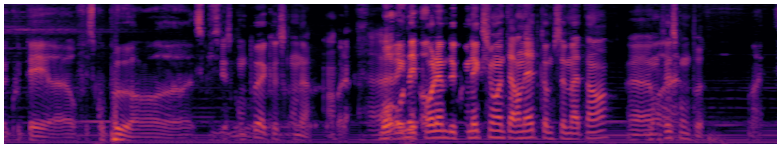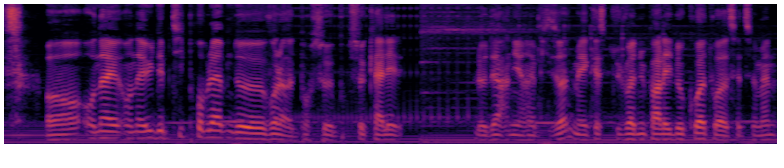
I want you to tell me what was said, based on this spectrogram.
écoutez, euh, on fait ce qu'on peut. Hein, ce qu'on peut avec ce qu'on a. hein. Voilà. Euh, Bon, avec on des est- problèmes de connexion internet comme ce matin, euh, on fait ce qu'on peut. Euh, on, a, on a eu des petits problèmes de voilà pour se, pour se caler le dernier épisode, mais qu'est-ce que tu vas nous parler de quoi toi cette semaine?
